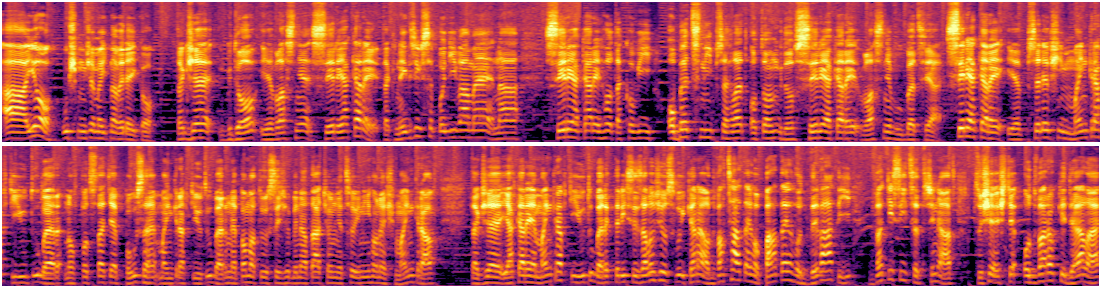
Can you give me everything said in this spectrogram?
a jo, už můžeme jít na videjko. Takže kdo je vlastně Sir Yakari? Tak nejdřív se podíváme na Sir Yakariho takový obecný přehled o tom, kdo Sir Yakari vlastně vůbec je. Sir Yakari je především Minecraft youtuber, no v podstatě pouze Minecraft youtuber, nepamatuju si, že by natáčel něco jiného než Minecraft, takže Jakar je Minecraft youtuber, který si založil svůj kanál 25.9.2013, což je ještě o dva roky déle,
